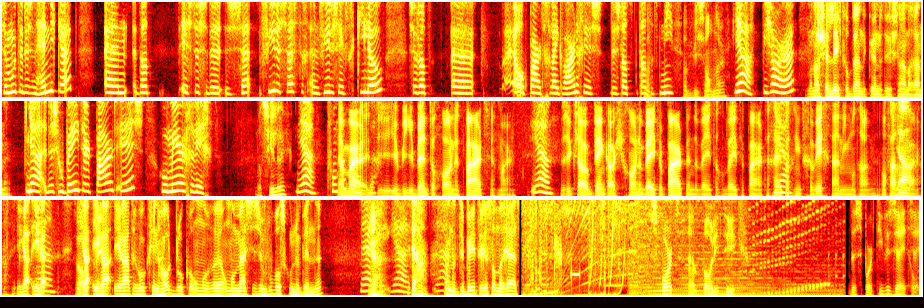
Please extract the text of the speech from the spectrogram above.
ze moeten dus een handicap. En dat is tussen de ze- 64 en 74 kilo. Zodat eh, elk paard gelijkwaardig is. Dus dat, dat Wat? het niet... Wat bijzonder. Ja, bizar hè? Maar als je lichter bent, dan kun je natuurlijk sneller rennen. Ja, dus hoe beter het paard is, hoe meer gewicht. Wat zielig. Ja, vond ik Ja, ook maar je- je bent toch gewoon het paard, zeg maar. Ja, Dus ik zou ook denken, als je gewoon een beter paard bent, dan ben je toch een beter paard. Dan ga je Ja. toch niet gewicht aan iemand hangen of aan een Ja, paard. je, gaat, je, ja. gaat, je, gaat, je, vreemd. gaat, je gaat toch ook geen houtblokken onder, eh, onder mesjes en voetbalschoenen binden? Ja, Ja. ja. ja, Ja, ja. omdat die beter is dan de rest. Sport en politiek. De sportieve zetel.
